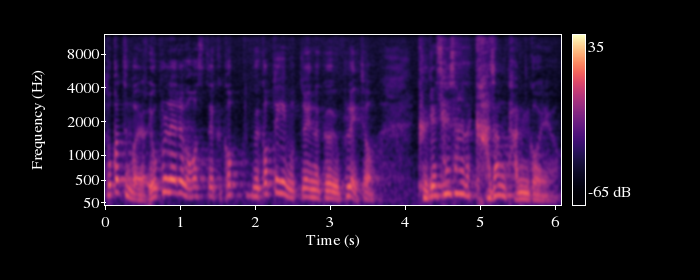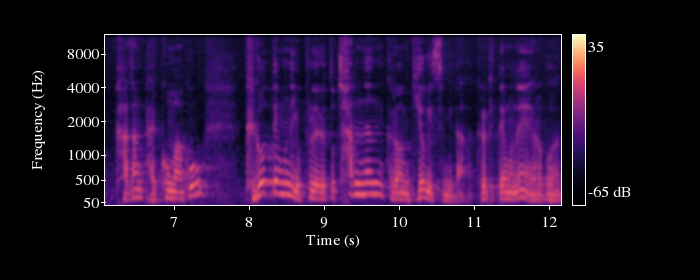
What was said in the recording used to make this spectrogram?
똑같은 거예요. 요플레를 먹었을 때그그 껍데기 묻어 있는 그 요플레 있죠. 그게 세상에서 가장 단 거예요. 가장 달콤하고 그것 때문에 요플레를 또 찾는 그런 기억이 있습니다. 그렇기 때문에 여러분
